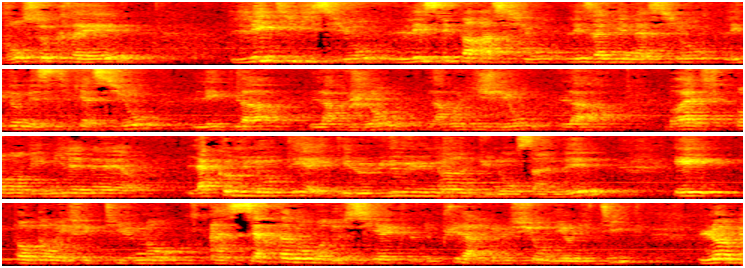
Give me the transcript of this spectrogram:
vont se créer les divisions, les séparations, les aliénations, les domestications, l'État, l'argent, la religion, l'art. Bref, pendant des millénaires, la communauté a été le lieu humain du non-scindé, et pendant effectivement un certain nombre de siècles depuis la révolution néolithique, l'homme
